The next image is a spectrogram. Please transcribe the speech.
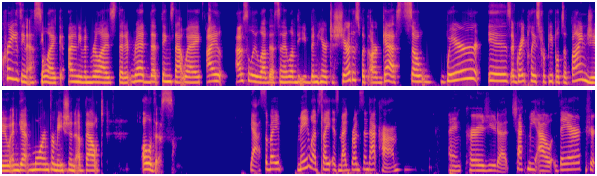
craziness. Like, I didn't even realize that it read that things that way. I absolutely love this. And I love that you've been here to share this with our guests. So, where is a great place for people to find you and get more information about all of this? Yeah. So, my main website is megbrunson.com. I encourage you to check me out there. If you're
